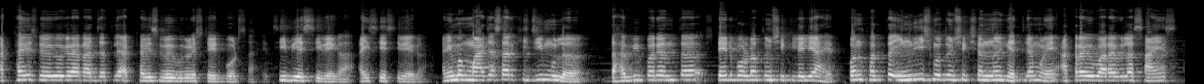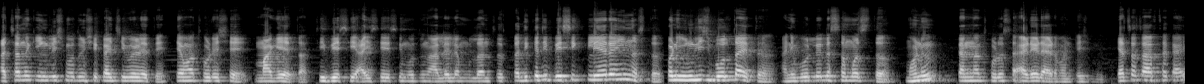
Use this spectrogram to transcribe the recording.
अठ्ठावीस वेगवेगळ्या राज्यातले अठ्ठावीस वेगवेगळे स्टेट बोर्ड्स आहेत. सीबीएसई वेगळा आयसीएसई वेगळा. आणि मग माझ्यासारखी जी मुलं दहावीपर्यंत स्टेट बोर्डातून शिकलेली आहेत. पण फक्त इंग्लिशमधून शिक्षण न घेतल्यामुळे अकरावी बारावीला सायन्स अचानक इंग्लिशमधून शिकायची वेळ येते. तेव्हा थोडेसे मागे येतात. सीबीएसई आयसीएसई मधून आलेल्या मुलांचं कधी कधी बेसिक क्लिअरही नसतं. पण इंग्लिश बोलता येतं आणि बोललेलं समजतं. म्हणून त्यांना थोडंसं ऍडेड ऍडव्हान्टेज मिळतं. याचाच अर्थ काय?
